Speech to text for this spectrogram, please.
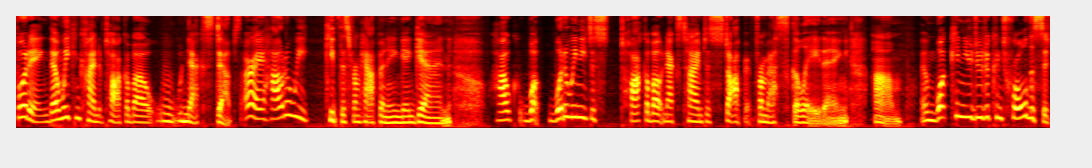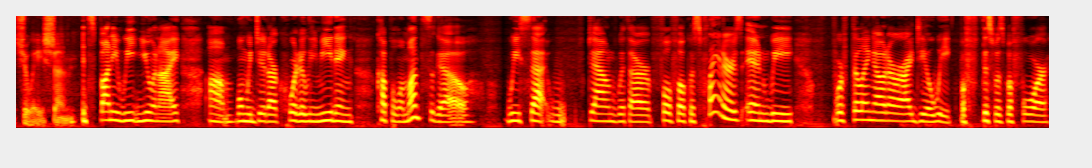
footing, then we can kind of talk about next steps. All right, how do we keep this from happening again? How what what do we need to talk about next time to stop it from escalating? Um, and what can you do to control the situation? It's funny, we you and I, um, when we did our quarterly meeting a couple of months ago, we sat down with our full focus planners and we were filling out our ideal week. This was before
